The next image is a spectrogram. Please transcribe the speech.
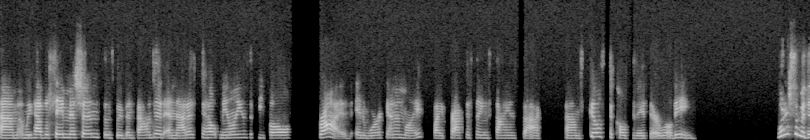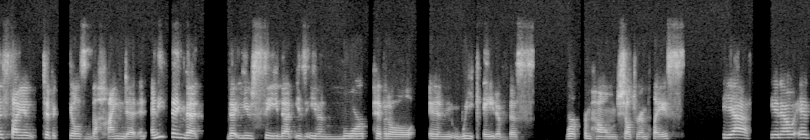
Um, and we've had the same mission since we've been founded, and that is to help millions of people thrive in work and in life by practicing science backed um, skills to cultivate their well being. What are some of the scientific skills behind it, and anything that that you see that is even more pivotal in week eight of this work from home, shelter in place? Yes, you know it.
